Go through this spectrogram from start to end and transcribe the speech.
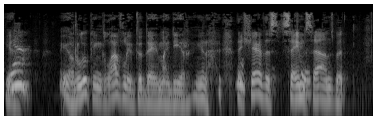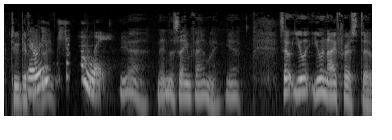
You're, yeah. You're looking lovely today, my dear. You know, they share the same sounds, but two different. They're in the family. Yeah, they're in the same family. Yeah. So you you and I first uh,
